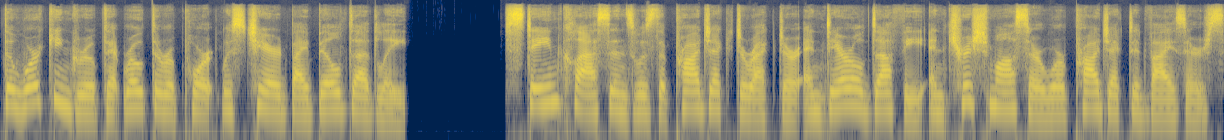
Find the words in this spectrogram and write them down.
The working group that wrote the report was chaired by Bill Dudley. Stijn Claessens was the project director and Darrell Duffie and Trish Mosser were project advisors.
